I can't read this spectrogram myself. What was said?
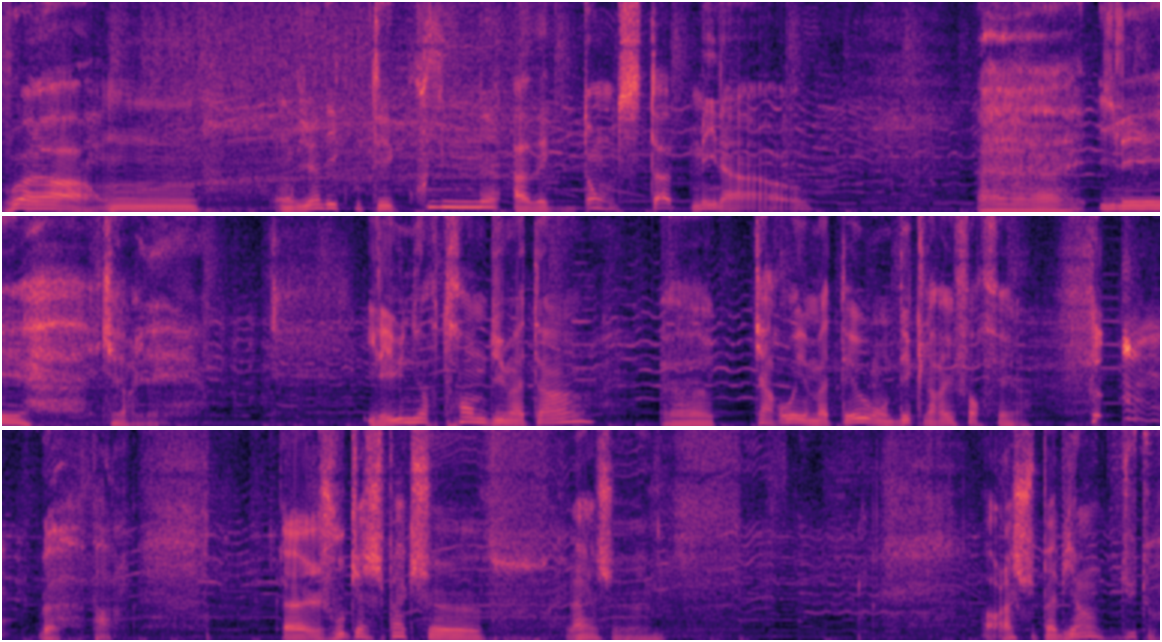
Voilà, on, on vient d'écouter Queen avec Don't Stop Me Now. Euh, il est. Quelle heure il est? Il est 1h30 du matin. Euh, Caro et Mathéo ont déclaré forfait. Bah, pardon. Euh, je vous cache pas que je. Là, je. Alors là, je suis pas bien du tout.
